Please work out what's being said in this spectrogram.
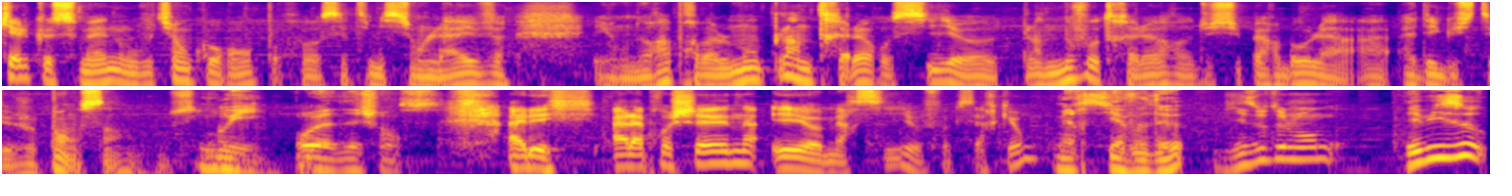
quelques semaines on vous tient au courant pour euh, cette émission live et on aura probablement plein de trailers aussi euh, plein de nouveaux trailers du Super Bowl à, à- à déguster je pense hein, aussi. Oui. Ouais, Oh, des chances. allez à la prochaine et euh, merci Fox Archeon Merci à vous deux. Bisous tout le monde. Des bisous.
